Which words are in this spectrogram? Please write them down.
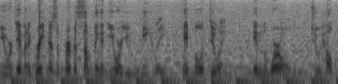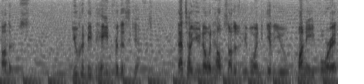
You were given a greatness, a purpose, something that you are uniquely capable of doing in the world to help others. You could be paid for this gift. That's how you know it helps others. People are going to give you money for it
